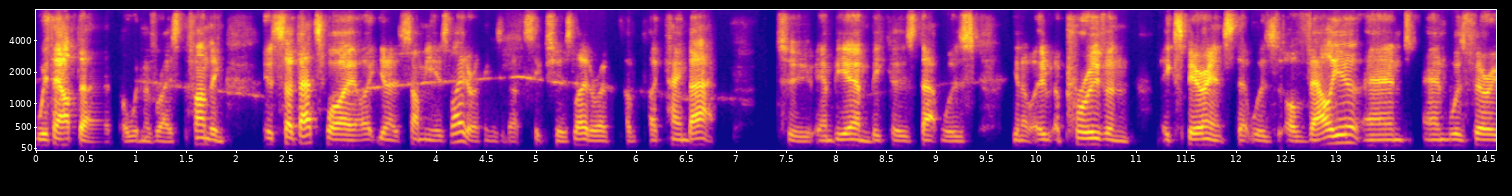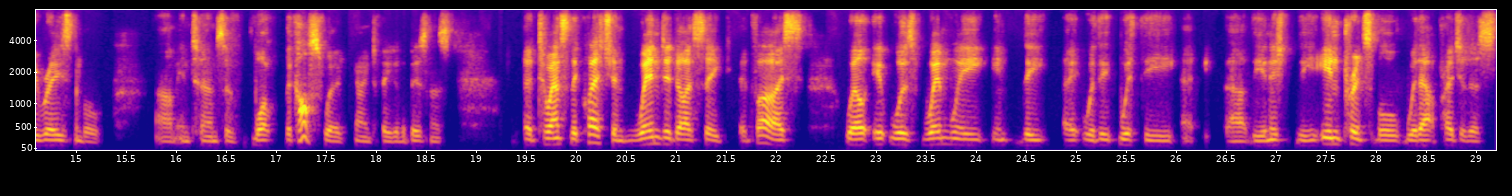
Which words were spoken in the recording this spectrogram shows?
Without that, I wouldn't have raised the funding. So that's why, I, you know, some years later, I think it was about six years later, I, I came back to MBM because that was, you know, a, a proven experience that was of value and and was very reasonable um, in terms of what the costs were going to be to the business. Uh, to answer the question, when did I seek advice? Well, it was when we in the uh, with the with the uh, uh the initial the in principle without prejudice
